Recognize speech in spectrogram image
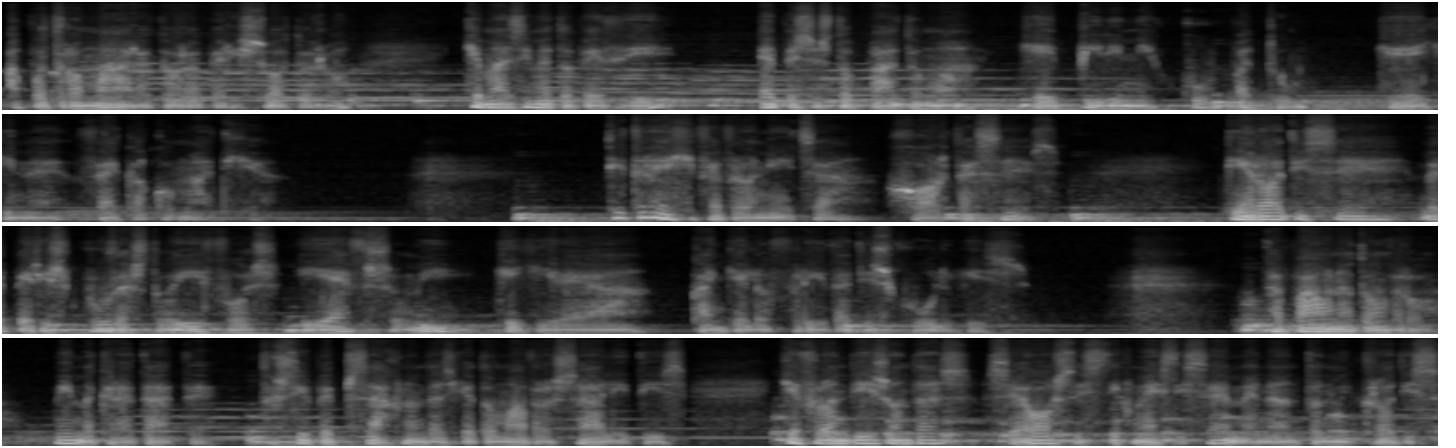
από τρομάρα τώρα περισσότερο και μαζί με το παιδί έπεσε στο πάτωμα και η πύρινη κούπα του και έγινε δέκα κομμάτια. «Τι τρέχει Φεβρονίτσα, χόρτασες» Την ρώτησε με περισπούδα στο ύφος η εύσομη και γυραιά καγκελοφρίδα της Χούλγης. «Θα πάω να τον βρω, μη με κρατάτε», τους είπε ψάχνοντας για το μαύρο σάλι της και φροντίζοντας σε όσες στιγμές της έμεναν τον μικρό της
